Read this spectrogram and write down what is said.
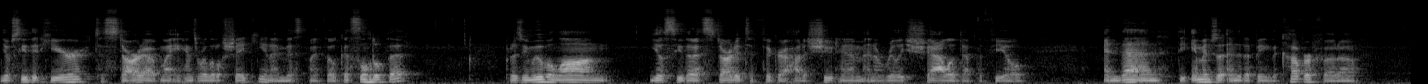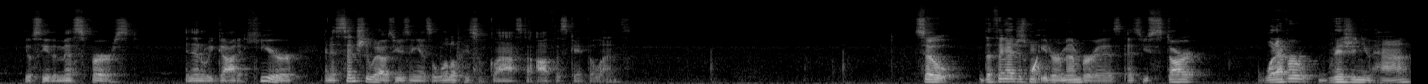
You'll see that here, to start out, my hands were a little shaky and I missed my focus a little bit. But as we move along, you'll see that I started to figure out how to shoot him in a really shallow depth of field. And then the image that ended up being the cover photo, you'll see the miss first and then we got it here, and essentially what I was using is a little piece of glass to obfuscate the lens. So the thing I just want you to remember is, as you start, whatever vision you have,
